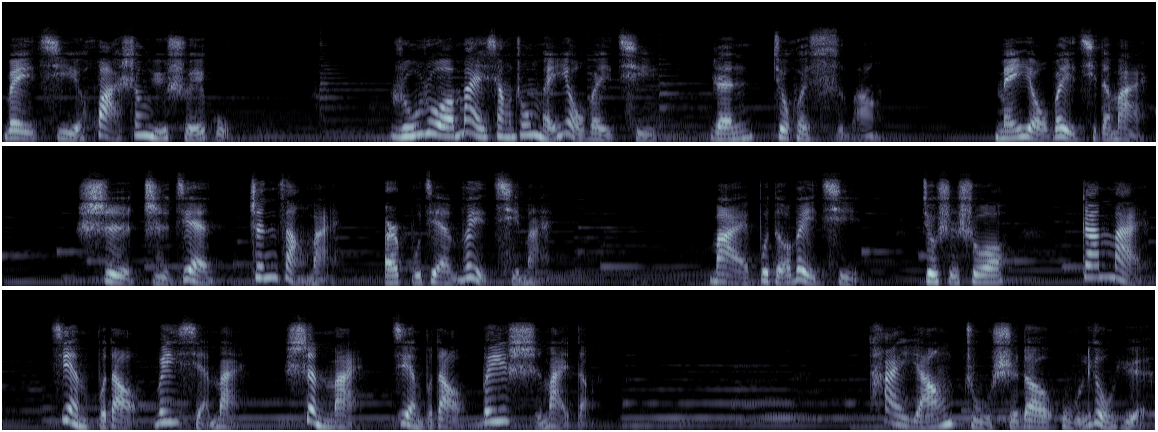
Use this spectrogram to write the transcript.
胃气化生于水谷，如若脉象中没有胃气，人就会死亡。没有胃气的脉，是只见真脏脉而不见胃气脉。脉不得胃气，就是说，肝脉见不到微弦脉，肾脉见不到微实脉等。太阳主时的五六月，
